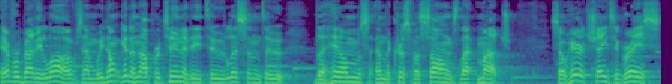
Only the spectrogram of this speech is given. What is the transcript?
everybody loves, and we don't get an opportunity to listen to the hymns and the Christmas songs that much. So here at Shades of Grace,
